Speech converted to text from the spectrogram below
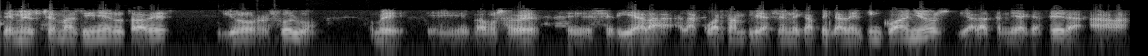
deme usted más dinero otra vez y yo lo resuelvo. Hombre, eh, vamos a ver, eh, sería la, cuarta ampliación de capital en cinco años, ya la tendría que hacer a,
